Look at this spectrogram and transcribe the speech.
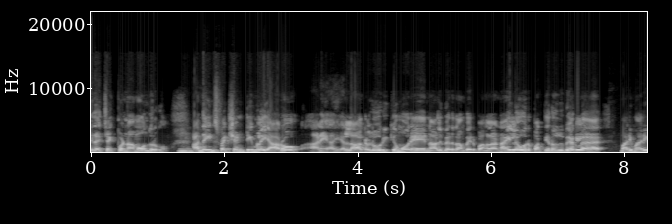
இதை செக் பண்ணாமல் வந்திருக்கும். அந்த இன்ஸ்பெக்ஷன் டீமில் யாரோ அனே எல்லா கல்லூரிக்கும் ஒரே நாலு பேர் தான் போயிருப்பாங்களான்னா இல்லை ஒரு பத்து இருபது பேரில் மாறி மாறி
